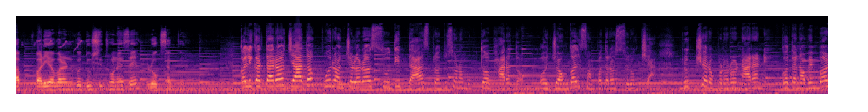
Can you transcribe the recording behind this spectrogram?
आप पर्यावरण को दूषित होने से रोक सकते हैं କଲିକତାର ଯାଦବପୁର ଅଞ୍ଚଳର ସୁଦୀପ ଦାସ ପ୍ରଦୂଷଣ ମୁକ୍ତ ଭାରତ ଓ ଜଙ୍ଗଲ ସମ୍ପଦର ସୁରକ୍ଷା ବୃକ୍ଷରୋପଣର ନାରା ନେଇ ଗତ ନଭେମ୍ବର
